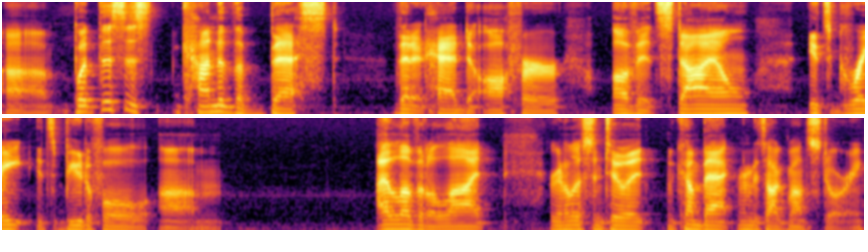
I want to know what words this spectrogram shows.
Uh, but this is kind of the best that it had to offer of its style. It's great. It's beautiful. Um, I love it a lot. We're going to listen to it. We come back. We're going to talk about story.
